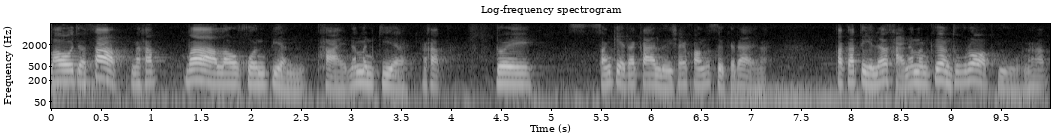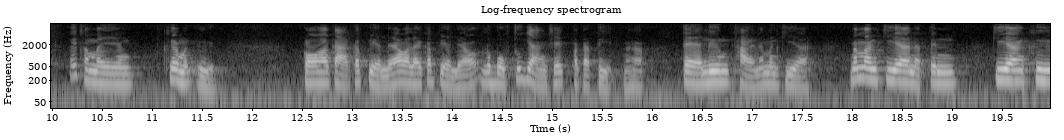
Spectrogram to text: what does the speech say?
เราจะทราบนะครับว่าเราควรเปลี่ยนถ่ายน้ำมันเกียร์นะครับ โดยสังเกตอาการหรือใช้ความรู้สึกก็ได้นะปกติแล้วถ่ายน้ำมันเครื่องทุกรอบอยู่นะครับเอ๊ะทำไมยังเครื่องมันอืดกรองอากาศก็เปลี่ยนแล้วอะไรก็เปลี่ยนแล้วระบบทุกอย่างเช็คปกตินะครับ แต่ลืมถ่ายน้ำมันเกียร์น้ำมันเกียร์เนี่ยเป็นเกียร์คือ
